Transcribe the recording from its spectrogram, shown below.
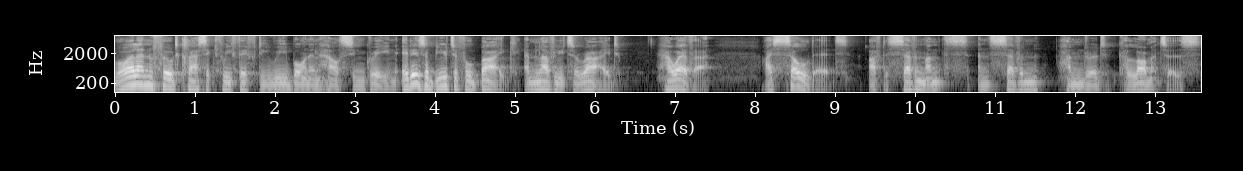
Royal Enfield Classic 350 reborn in Halcyon Green. It is a beautiful bike and lovely to ride. However, I sold it after seven months and 700 kilometres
